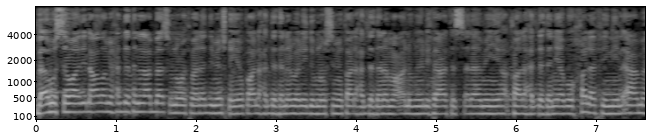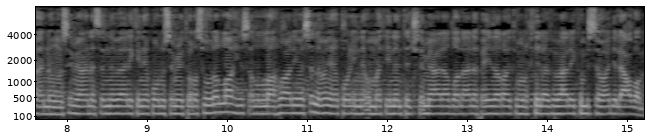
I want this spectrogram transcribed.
باب السواد الأعظم حدثنا العباس بن عثمان الدمشقي قال حدثنا الوليد بن مسلم قال حدثنا معان بن رفاعة السلامي قال حدثني أبو خلف الأعمى أنه سمع أنس بن مالك يقول سمعت رسول الله صلى الله عليه وسلم يقول إن أمتي لن تجتمع على ضلالة فإذا رأيتم الاختلاف فعليكم بالسواد الأعظم.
